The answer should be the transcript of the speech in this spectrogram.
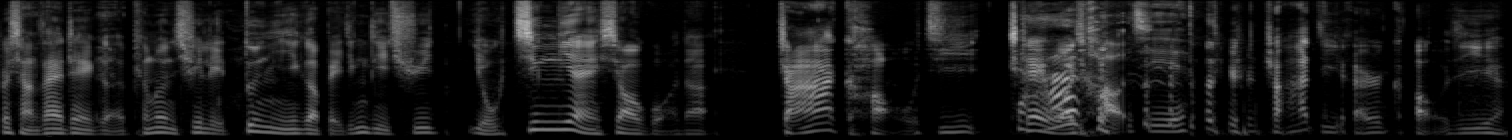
说想在这个评论区里蹲一个北京地区有惊艳效果的炸烤鸡，炸烤鸡 到底是炸鸡还是烤鸡呀、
